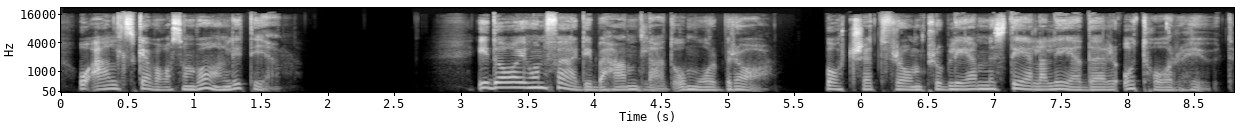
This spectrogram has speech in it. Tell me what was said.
och allt ska vara som vanligt igen. Idag är hon färdigbehandlad och mår bra, bortsett från problem med stela leder och torr hud.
